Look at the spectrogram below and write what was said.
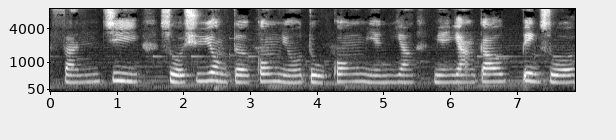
凡祭所需用的公牛犊、公绵羊、绵羊羔，并所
